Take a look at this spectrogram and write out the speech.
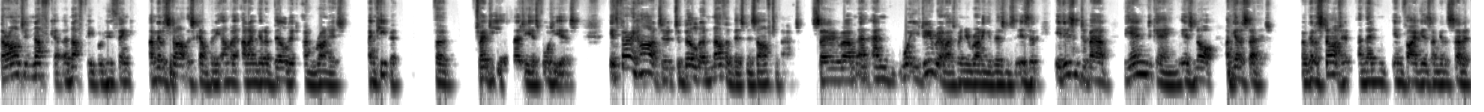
there aren't enough, enough people who think, I'm going to start this company and I'm going to build it and run it and keep it for 20 years, 30 years, 40 years. It's very hard to, to build another business after that. So, um, and, and what you do realize when you're running a business is that it isn't about the end game is not, I'm going to sell it. I'm going to start it, and then in five years, I'm going to sell it.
